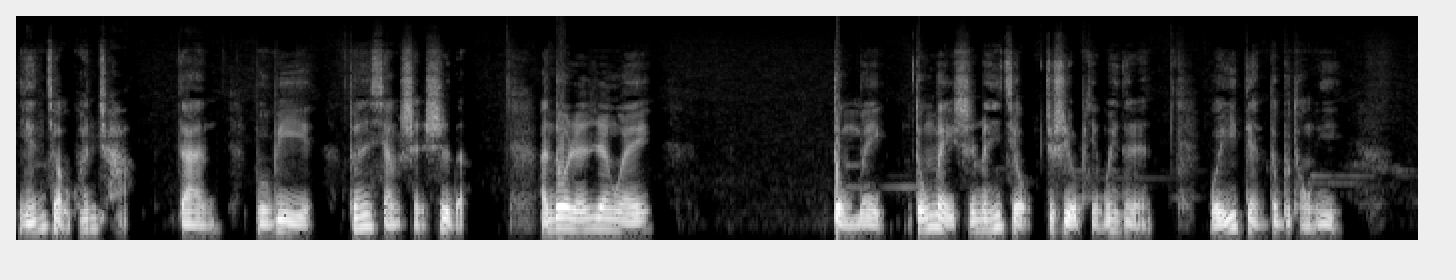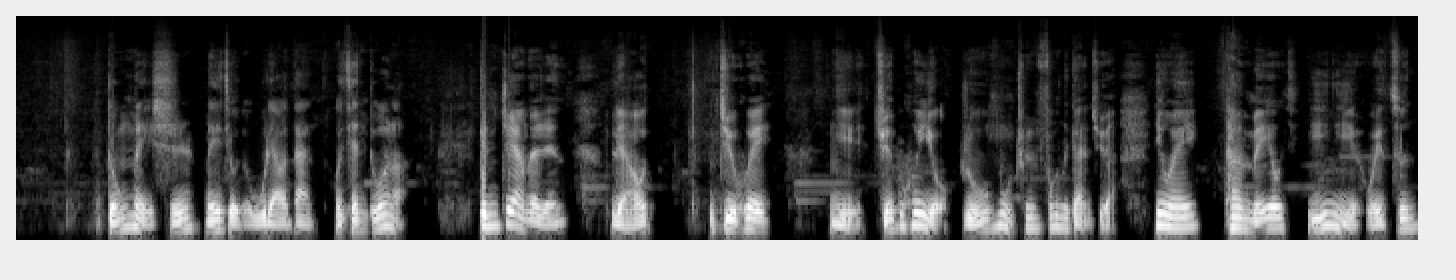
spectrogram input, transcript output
眼角观察，但不必端详审视的。很多人认为懂妹懂美食美酒就是有品味的人，我一点都不同意。懂美食美酒的无聊蛋我见多了，跟这样的人聊聚会，你绝不会有如沐春风的感觉，因为他们没有以你为尊，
